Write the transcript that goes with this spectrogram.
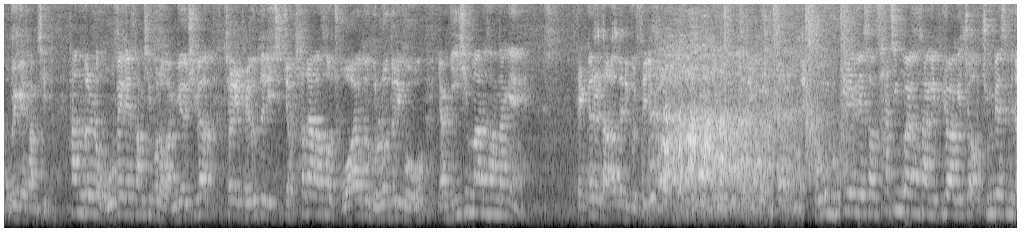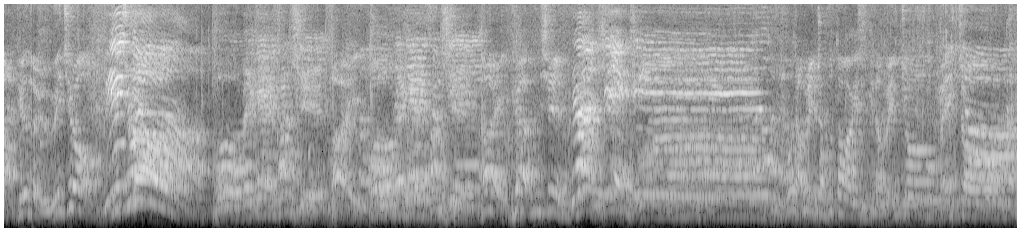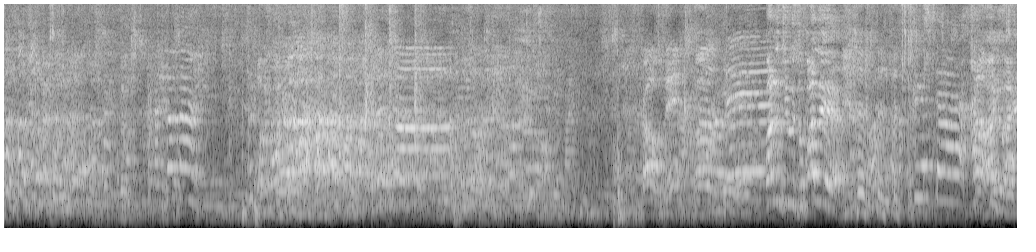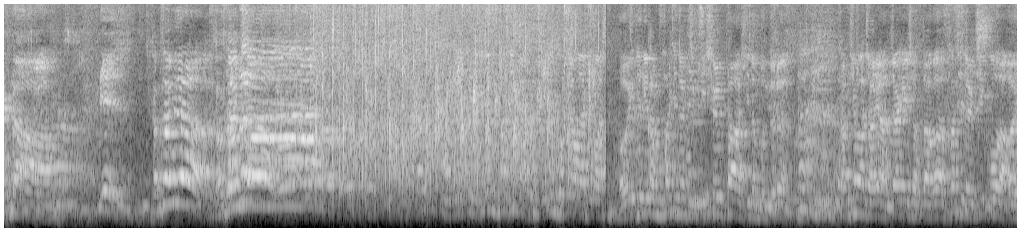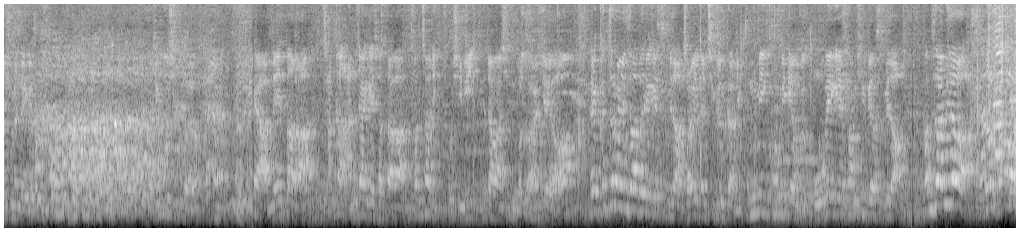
500에 30, 한글로 500에 30으로 남겨주시면 저희 배우들이 직접 찾아가서 좋아요도 눌러드리고 약 20만원 상당의 댓글을 달아드리고 있으니까 네, 좋은 무기를 위해서 사진과 영상이 필요하겠죠? 준비했습니다. 배우들 외치러! 위치로! 가겠습니다. 왼쪽 왼쪽. 잠깐만! 가운데. 가운데. 빨리 찍고 있어 빨리. 뜨겠다! 아 이거 아닙니다. 1 감사합니다. 감사합니다. 너희들이랑 사진을 찍기 싫다 하시는 분들은 잠시만 자리에 앉아 계셨다가 사진을 찍고 나가주시면 되겠습니다. 찍고 싶어요? 제 안내에 따라 잠깐 앉아 계셨다가 천천히 조심히 퇴장하시는 걸로 할게요. 네, 끝으로 인사드리겠습니다. 저희는 지금까지 국민 코미디언부 500의 30이었습니다. 감사합니다. 감사합니다.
